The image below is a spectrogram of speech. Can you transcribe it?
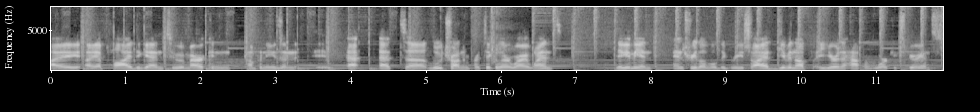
I, I applied again to American companies, and at, at uh, Lutron in particular, where I went, they gave me an entry level degree. So I had given up a year and a half of work experience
